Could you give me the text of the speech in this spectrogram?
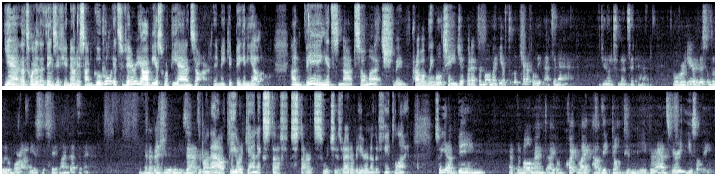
Yeah, that's one of the things if you notice on Google, it's very obvious what the ads are. They make it big and yellow. On Bing, it's not so much. They probably will change it, but at the moment, you have to look carefully. That's an ad. Did you notice that that's an ad? Over here, this one's a little more obvious. The state line, that's an ad. And then eventually when these ads run out, the organic stuff starts, which is right over here, another faint line. So yeah, Bing, at the moment, I don't quite like how they don't delineate their ads very easily.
